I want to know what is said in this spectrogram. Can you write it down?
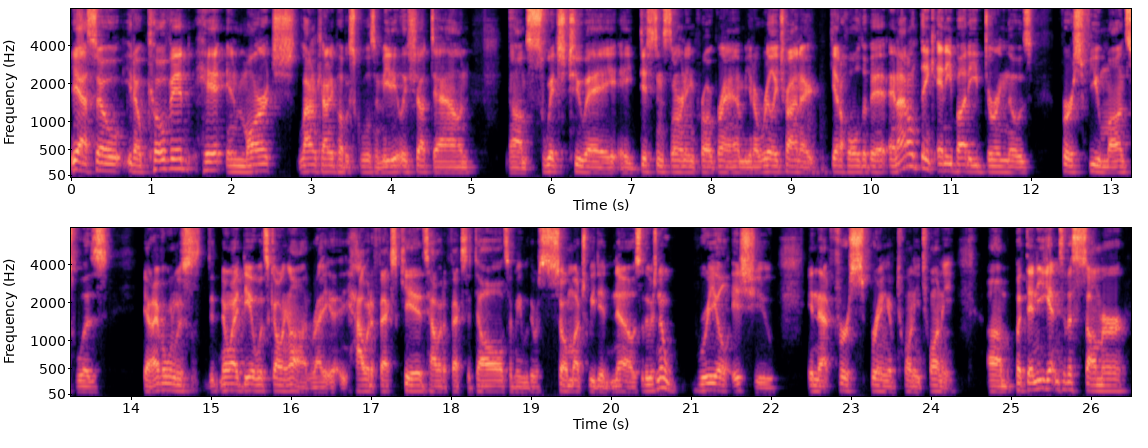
Yeah, so you know, COVID hit in March. Loudoun County Public Schools immediately shut down, um, switched to a, a distance learning program. You know, really trying to get a hold of it. And I don't think anybody during those first few months was you know, everyone was no idea what's going on, right? How it affects kids, how it affects adults. I mean, there was so much we didn't know. So there was no real issue in that first spring of 2020. Um, but then you get into the summer,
